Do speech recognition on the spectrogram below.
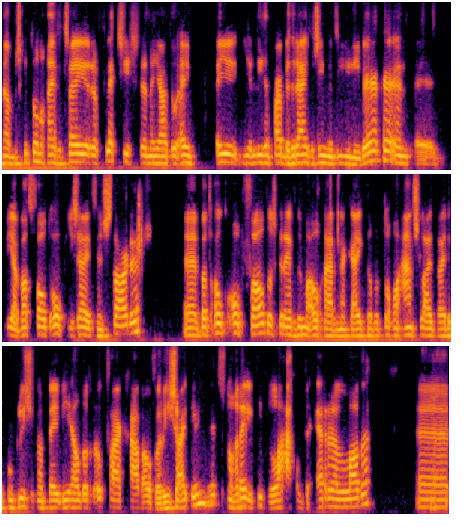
nou, misschien toch nog even twee reflecties naar jou toe. Eén, je, je liet een paar bedrijven zien met wie jullie werken. En ja, wat valt op? Je zei het, start-ups. Uh, wat ook opvalt, als ik er even door mijn ogen naar kijk, dat het toch wel aansluit bij de conclusie van PBL, dat het ook vaak gaat over recycling. Het is nog relatief laag op de R-ladder. Uh,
